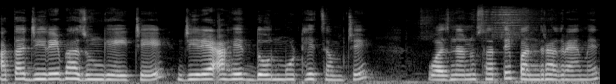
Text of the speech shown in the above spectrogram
आता जिरे भाजून घ्यायचे. जिरे आहेत दोन मोठे चमचे. वजनानुसार ते पंधरा ग्रॅम आहेत.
